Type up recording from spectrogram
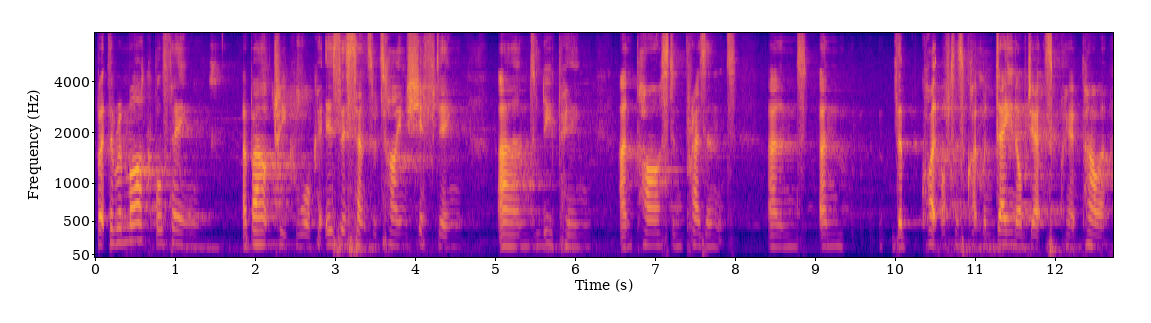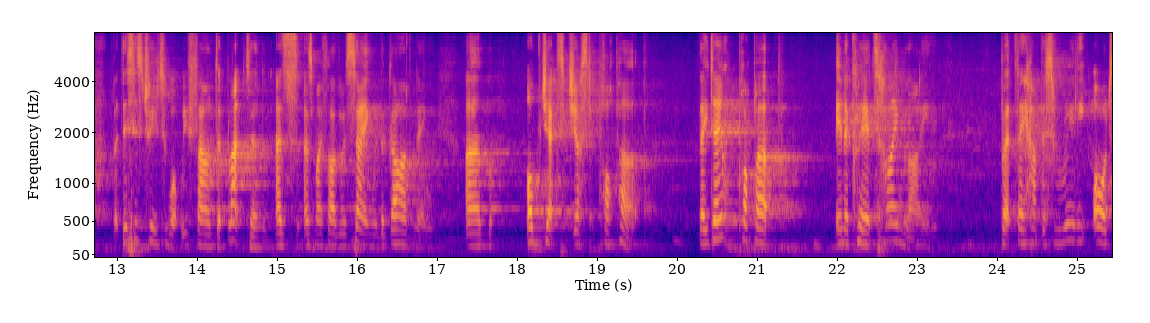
But the remarkable thing about Treacle Walker is this sense of time shifting and looping and past and present and, and the quite often quite mundane objects create power. But this is true to what we found at Blackden, as, as my father was saying with the gardening. Um, objects just pop up. They don't pop up in a clear timeline, but they have this really odd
